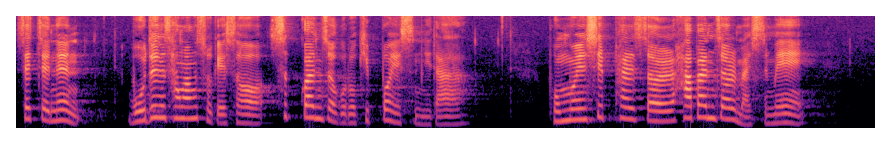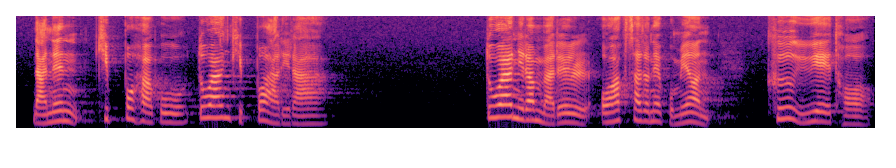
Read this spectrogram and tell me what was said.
셋째는 모든 상황 속에서 습관적으로 기뻐했습니다. 본문 18절 하반절 말씀에 나는 기뻐하고 또한 기뻐하리라. 또한이란 말을 어학사전에 보면 그 위에 더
